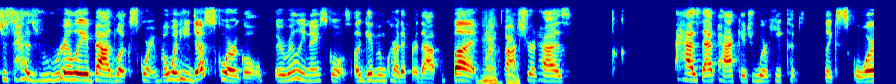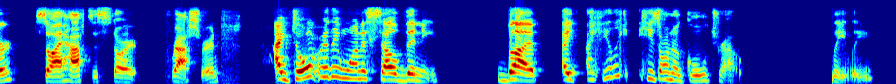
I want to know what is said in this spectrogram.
just has really bad luck scoring. But when he does score a goal, they're really nice goals. I'll give him credit for that. But Rashford has has that package where he could like score. So I have to start Rashford. I don't really want to sell Vini, but I, I feel like he's on a goal drought lately.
